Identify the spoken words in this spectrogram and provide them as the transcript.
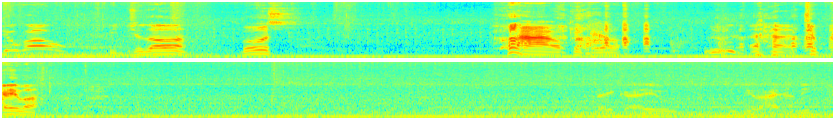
You go. Did you go? Bus. À, ok kìa. Chụp cây mà. Đây cây, gì ra anh ấy.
